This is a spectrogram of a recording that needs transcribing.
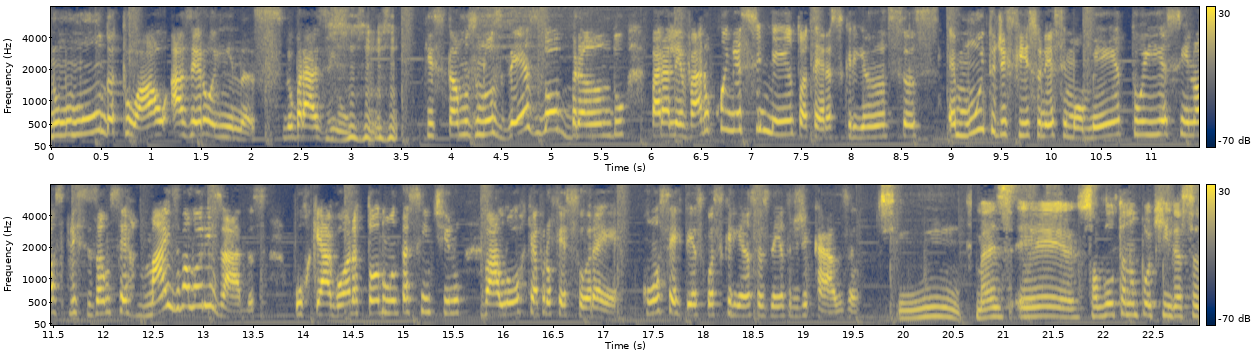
no mundo atual, as heroínas do Brasil, que estamos nos desdobrando para levar o conhecimento até as crianças. É muito difícil nesse momento e assim nós precisamos ser mais valorizadas, porque agora todo mundo está sentindo o valor que a professora é. Com certeza com as crianças dentro de casa. Sim, mas é, só voltando um pouquinho dessa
